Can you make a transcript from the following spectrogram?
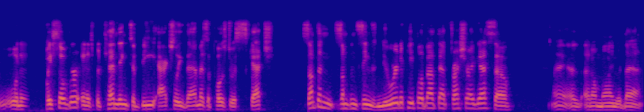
when voiceover and it's pretending to be actually them as opposed to a sketch, something something seems newer to people about that, fresher, I guess. So I, I don't mind with that.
